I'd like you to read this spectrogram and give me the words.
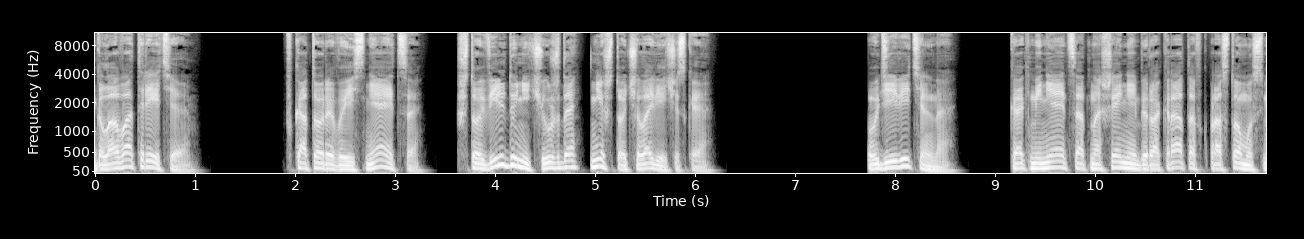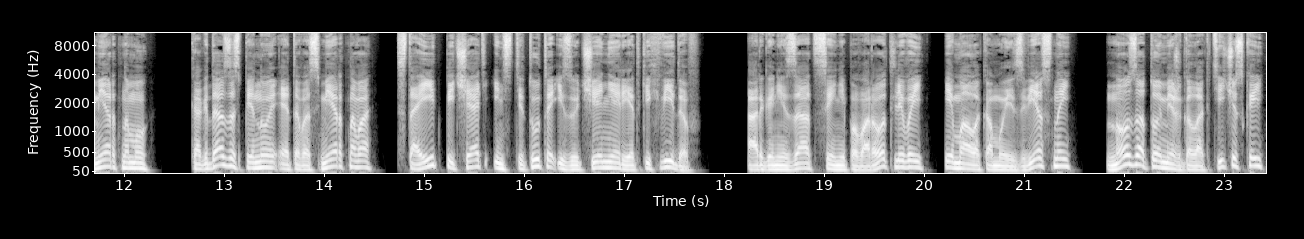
Глава третья, в которой выясняется, что Вильду не чуждо ничто человеческое. Удивительно, как меняется отношение бюрократов к простому смертному, когда за спиной этого смертного стоит печать Института изучения редких видов, организации неповоротливой и мало кому известной, но зато межгалактической,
